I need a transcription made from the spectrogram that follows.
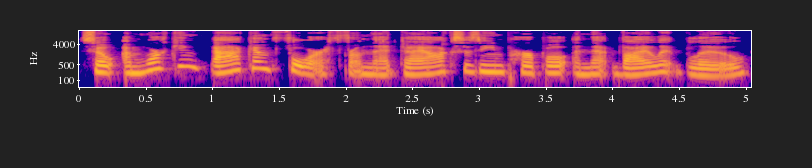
So I'm working back and forth from that dioxazine purple and that violet blue,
